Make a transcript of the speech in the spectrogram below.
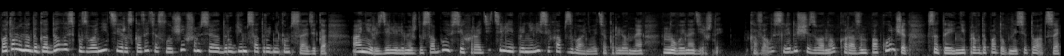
Потом она догадалась позвонить и рассказать о случившемся другим сотрудникам садика. Они разделили между собой всех родителей и принялись их обзванивать, окрыленные новой надеждой. Казалось, следующий звонок разом покончит с этой неправдоподобной ситуацией.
